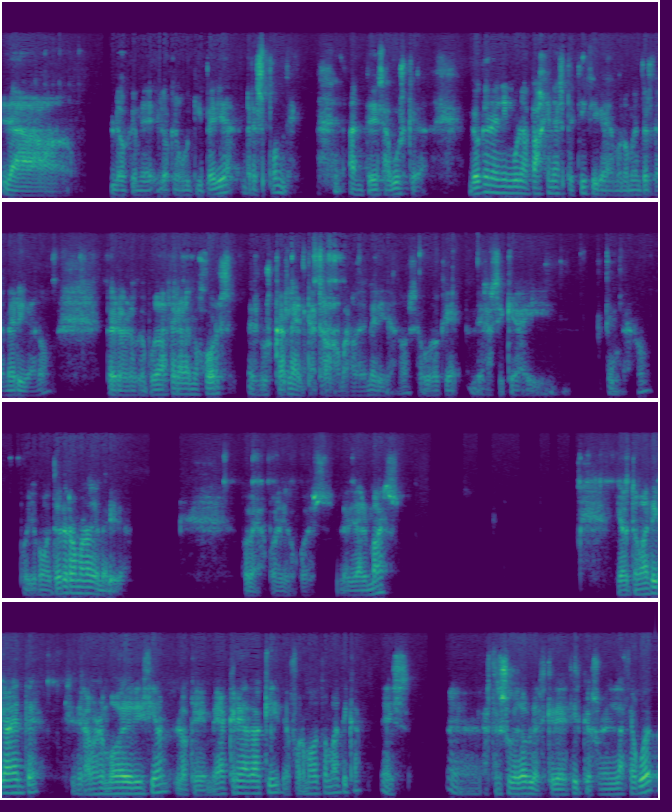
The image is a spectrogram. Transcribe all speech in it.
lo que, lo que Wikipedia responde ante esa búsqueda. Veo que no hay ninguna página específica de monumentos de Mérida, ¿no? Pero lo que puedo hacer a lo mejor es buscarle el Teatro Romano de Mérida, ¿no? Seguro que de esa sí que hay una, ¿no? Pues yo pongo Teatro Romano de Mérida. Pues venga, pues digo, pues le doy al más. Y automáticamente, si tenemos el modo de edición, lo que me ha creado aquí de forma automática es eh, las tres W, quiere decir que es un enlace web,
